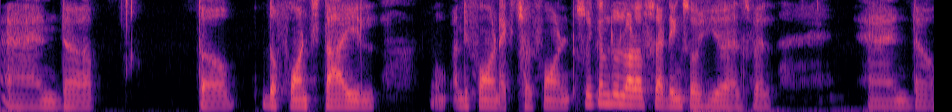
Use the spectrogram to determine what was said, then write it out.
and uh, the the font style and the font actual font. So you can do a lot of settings over here as well. And uh,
